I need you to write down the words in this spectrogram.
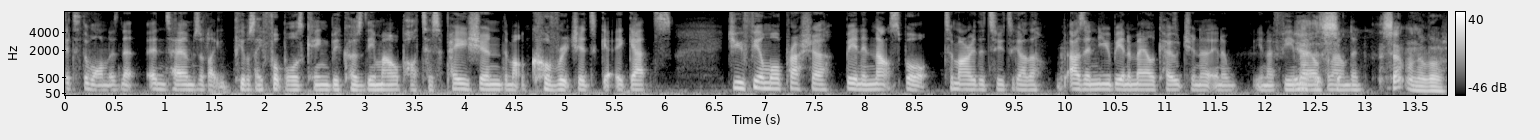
it's the one, isn't it? In terms of like people say football is king because the amount of participation, the amount of coverage it, get, it gets. Do you feel more pressure being in that sport to marry the two together, as in you being a male coach in a in a you know female it's- surrounding? Certainly never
